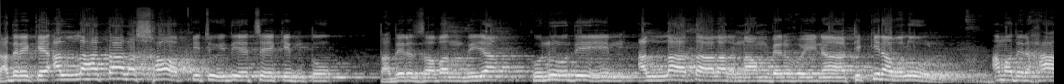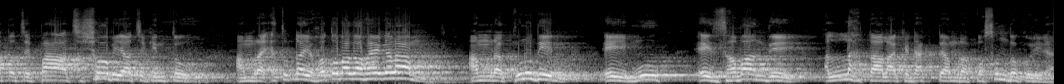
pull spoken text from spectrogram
তাদেরকে আল্লাহ তালা সব কিছুই দিয়েছে, কিন্তু তাদের জবান দিয়া কোনো দিন আল্লাহ তালার নাম বের হই না। ঠিক কিনা বলুন? আমাদের হাত আছে, পা আছে, সবই আছে, কিন্তু আমরা এতটাই হতবাগা হয়ে গেলাম, আমরা কোনোদিন এই মুখ, এই জবান দিয়ে আল্লাহ তালাকে ডাকতে আমরা পছন্দ করি না।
